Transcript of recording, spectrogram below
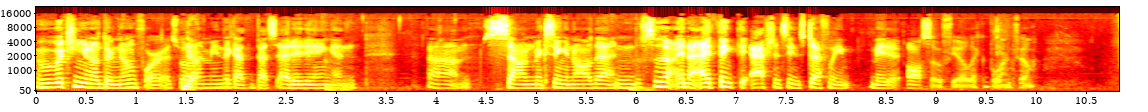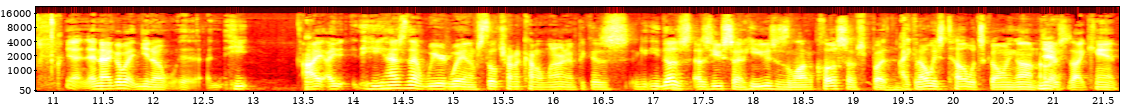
and which you know they're known for as well. Yeah. I mean, they got the best editing and um, sound mixing and all that, and so, and I think the action scenes definitely made it also feel like a Bourne film. Yeah, and I go back. You know, uh, he, I, I, he has that weird way, and I'm still trying to kind of learn it because he does, as you said, he uses a lot of close-ups, but I can always tell what's going on. Mm-hmm. Yeah. Others I can't.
